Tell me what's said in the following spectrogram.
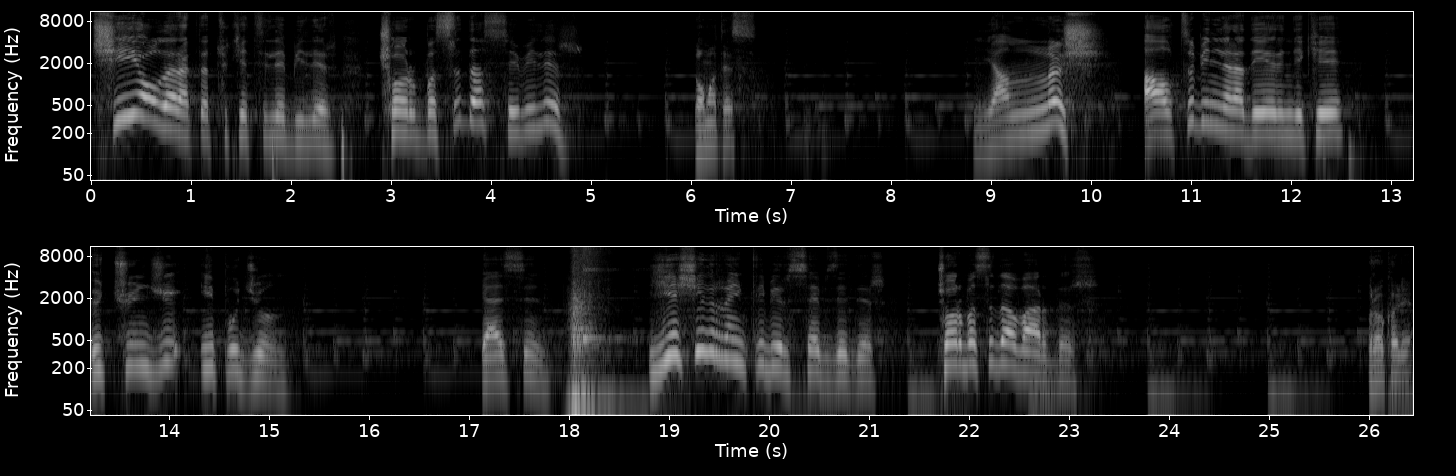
Çiğ olarak da tüketilebilir. Çorbası da sevilir. Domates. Yanlış. 6000 bin lira değerindeki üçüncü ipucun gelsin. Yeşil renkli bir sebzedir. Çorbası da vardır. Brokoli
